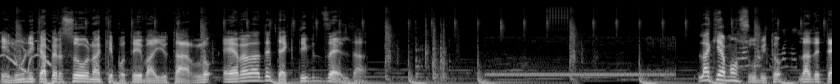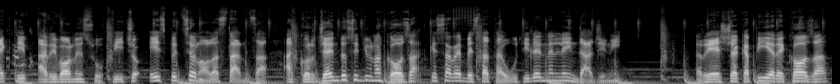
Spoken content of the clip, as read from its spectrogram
e l'unica persona che poteva aiutarlo era la detective Zelda. La chiamò subito. La detective arrivò nel suo ufficio e ispezionò la stanza, accorgendosi di una cosa che sarebbe stata utile nelle indagini. Riesce a capire cosa?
